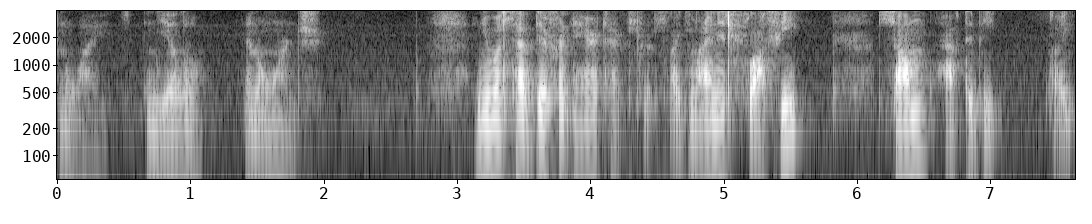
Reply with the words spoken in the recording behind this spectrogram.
and white and yellow and orange. And you must have different hair textures. Like mine is fluffy. Some have to be like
